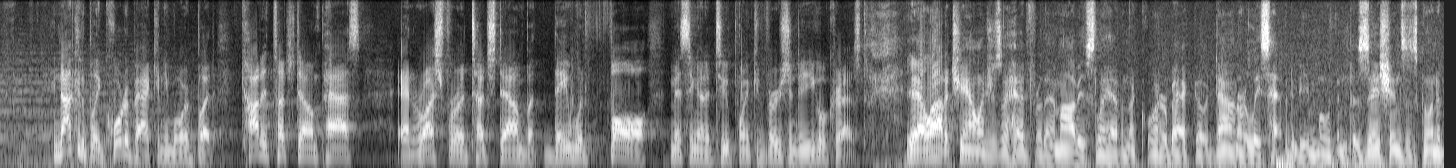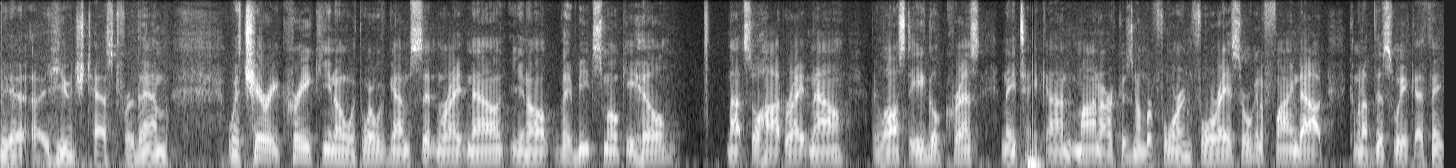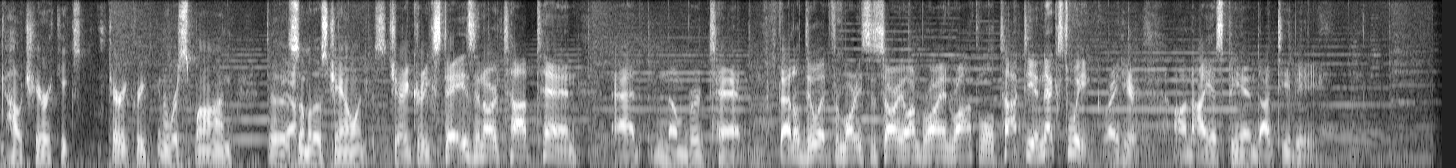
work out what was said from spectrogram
Not going to play quarterback anymore, but caught a touchdown pass and rushed for a touchdown, but they would fall, missing on a two-point conversion to Eaglecrest. Yeah, a lot of challenges ahead for them. Obviously, having the quarterback go down, or at least having to be moving positions, is going to be a, a huge test for them. with Cherry Creek, you know, with where we've got them sitting right now, you know, they beat Smoky Hill, not so hot right now. They lost Eaglecrest, and they take on Monarch, who's number four in 4A. So we're going to find out coming up this week, I think, how Cherry Creek's, Cherry Creek's going to respond to Yeah. some of those challenges. Cherry Creek stays in our top 10 at number 10. That'll do it for Marty Cesario. I'm Brian Roth. We'll talk to you next week right here on ISPN.TV.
